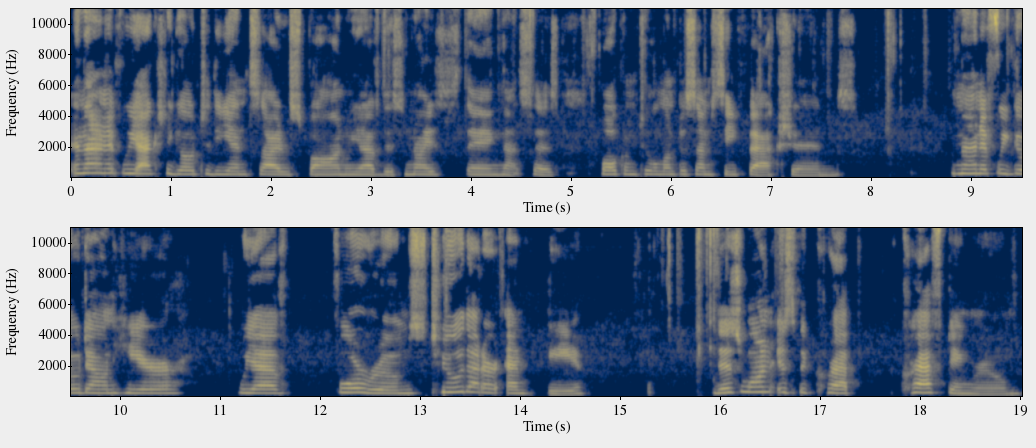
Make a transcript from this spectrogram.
And then if we actually go to the inside of spawn, we have this nice thing that says Welcome to Olympus MC Factions. And then if we go down here, we have four rooms, two that are empty. This one is the craft crafting room.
